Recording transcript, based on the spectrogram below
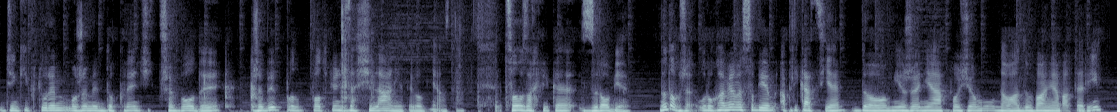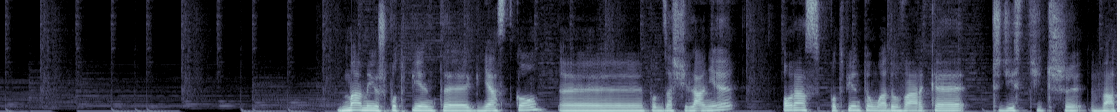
dzięki którym możemy dokręcić przewody, żeby pod, podpiąć zasilanie tego gniazda, co za chwilkę zrobię. No dobrze, uruchamiamy sobie aplikację do mierzenia poziomu naładowania baterii. Mamy już podpięte gniazdko e, pod zasilanie oraz podpiętą ładowarkę 33 W.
